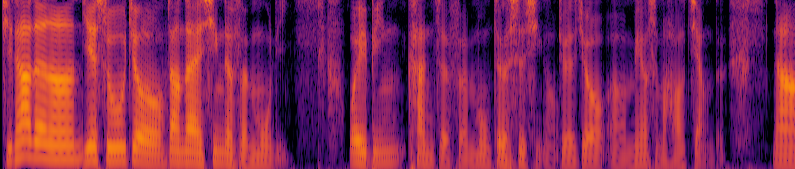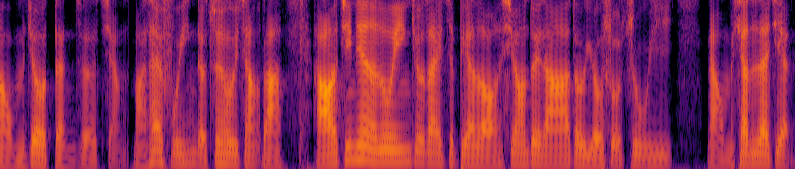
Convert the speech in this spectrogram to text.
其他的呢，耶稣就葬在新的坟墓里，卫兵看着坟墓这个事情哦，觉得就呃没有什么好讲的。那我们就等着讲马太福音的最后一章吧。好，今天的录音就在这边喽，希望对大家都有所注意。那我们下次再见，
